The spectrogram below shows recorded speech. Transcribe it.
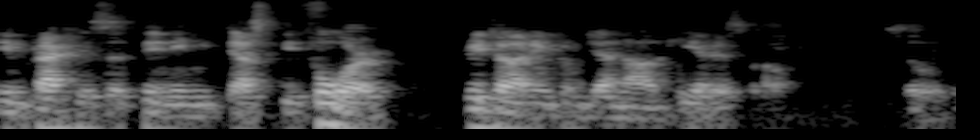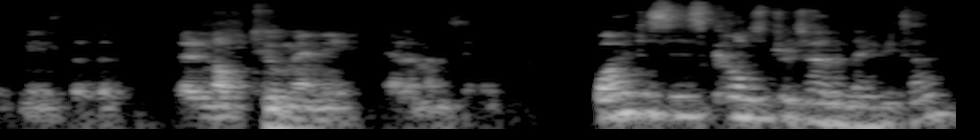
in practice a thinning just before returning from general here as well. So it means that the, there are not too many elements in it. Why does this const return a maybe time?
